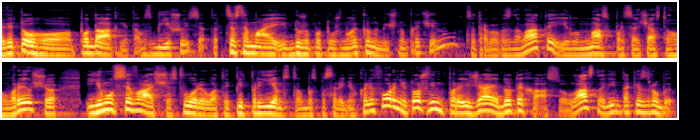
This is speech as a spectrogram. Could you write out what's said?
Від того податки там збільшуються. Це все має і дуже потужну економічну причину. Це треба визнавати. Ілон Маск про це часто говорив, що йому все важче створювати підприємства безпосередньо в Каліфорнії, тож він переїжджає до Техасу. Власне, він так і зробив.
